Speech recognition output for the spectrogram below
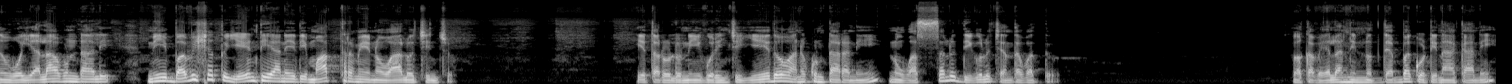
నువ్వు ఎలా ఉండాలి నీ భవిష్యత్తు ఏంటి అనేది మాత్రమే నువ్వు ఆలోచించు. ఇతరులు నీ గురించి ఏదో అనుకుంటారని నువ్వు అస్సలు దిగులు చెందవద్దు. ఒకవేళ నిన్ను దెబ్బ కొట్టినా కానీ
